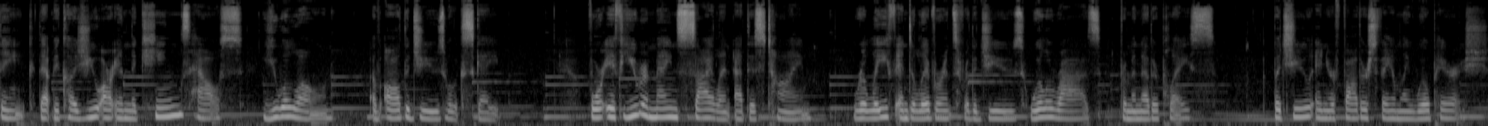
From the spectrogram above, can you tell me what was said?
think that because you are in the king's house, you alone of all the Jews will escape. For if you remain silent at this time, relief and deliverance for the Jews will arise from another place. But you and your father's family will perish.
